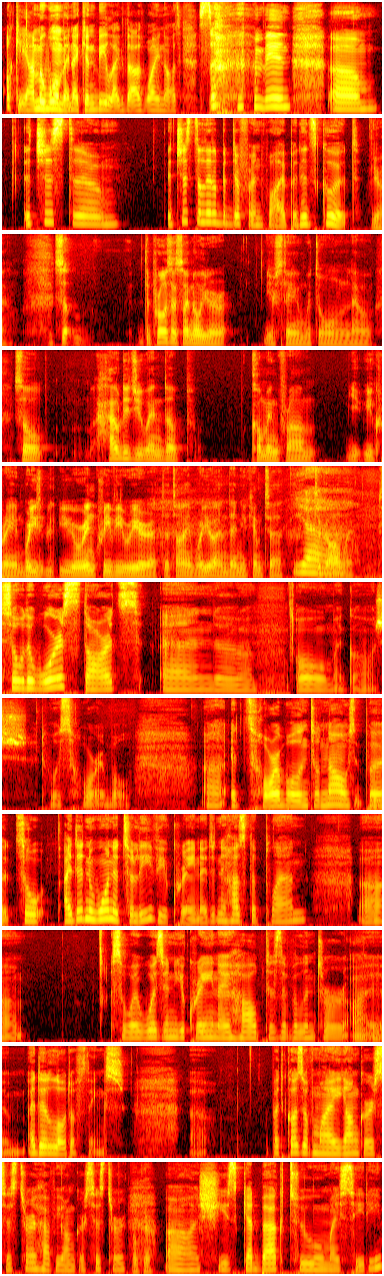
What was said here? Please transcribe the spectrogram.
okay, I'm a woman. I can be like that. Why not? So I mean, um, it's just um, it's just a little bit different vibe, and it's good. Yeah. So the process. I know you're you're staying with Donald now. So, how did you end up coming from U- Ukraine? Were you you were in Kryvyi Rih at the time? Were you? And then you came to Yeah. to Galway. So the war starts, and uh, oh my gosh, was horrible. Uh, it's horrible until now. But so I didn't want it to leave Ukraine. I didn't have the plan. Um, so I was in Ukraine. I helped as a volunteer. I um, I did a lot of things. Uh, but because of my younger sister, I have a younger sister Okay. uh, she's get back to my city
